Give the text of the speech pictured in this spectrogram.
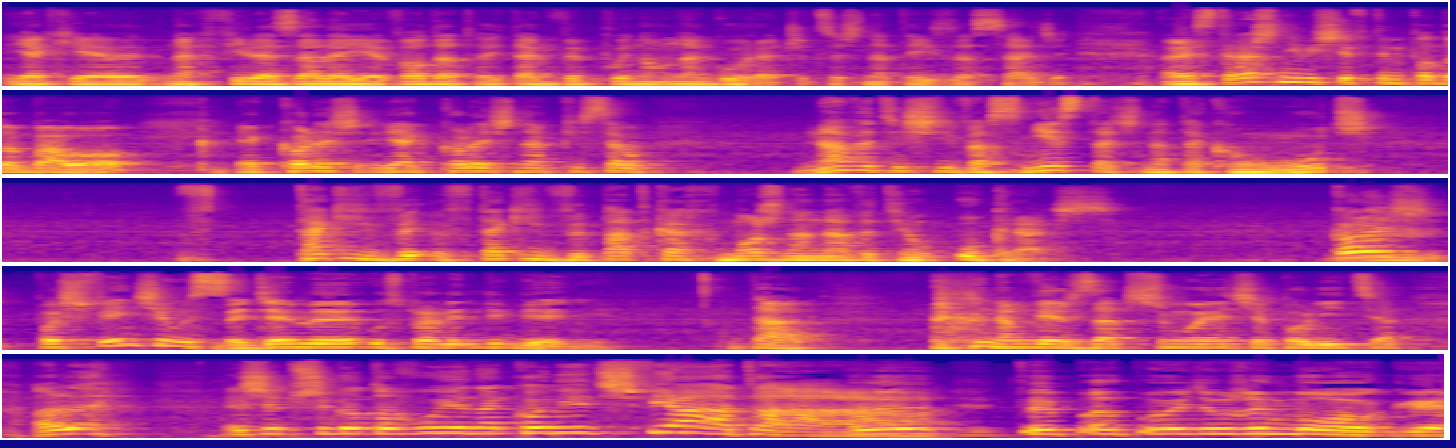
jak je na chwilę zaleje woda, to i tak wypłyną na górę, czy coś na tej zasadzie. Ale strasznie mi się w tym podobało, jak koleś, jak koleś napisał, nawet jeśli was nie stać na taką łódź, w takich, wy, w takich wypadkach można nawet ją ukraść. Koleś poświęcił. s- Będziemy usprawiedliwieni. Tak. Nam wiesz, zatrzymuje cię policja, ale ja się przygotowuję na koniec świata. Ale ten pan powiedział, że mogę.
